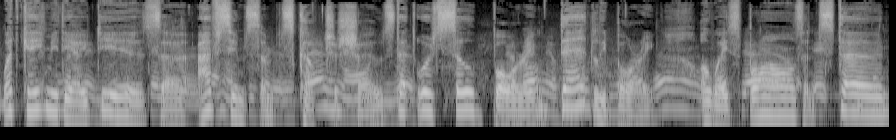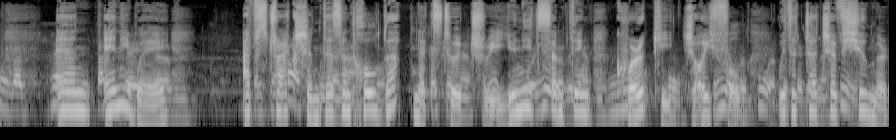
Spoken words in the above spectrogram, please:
What gave me the idea is uh, I've seen some sculpture shows that were so boring, deadly boring, always bronze and stone. And anyway, abstraction doesn't hold up next to a tree. You need something quirky, joyful, with a touch of humor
